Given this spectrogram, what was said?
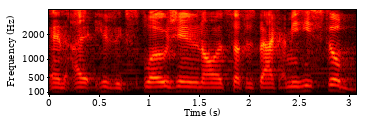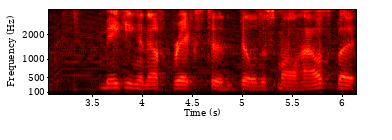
And I, his explosion and all that stuff is back. I mean, he's still making enough bricks to build a small house, but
